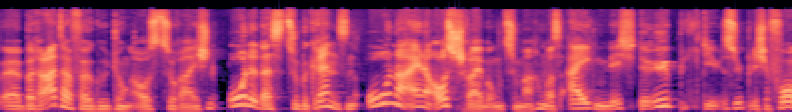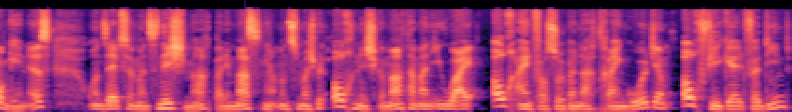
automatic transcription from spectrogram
äh, Beratervergütung auszureichen, ohne das zu begrenzen, ohne eine Ausschreibung zu machen, was eigentlich der üb das übliche Vorgehen ist. Und selbst wenn man es nicht macht, bei den Masken hat man zum Beispiel auch nicht gemacht, hat man EY auch einfach so über Nacht reingeholt. Die haben auch viel Geld verdient,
